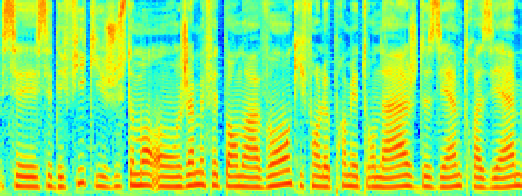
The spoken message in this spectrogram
c'est c'est des filles qui justement ont jamais fait de porno avant, qui font le premier tournage, deuxième, troisième,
